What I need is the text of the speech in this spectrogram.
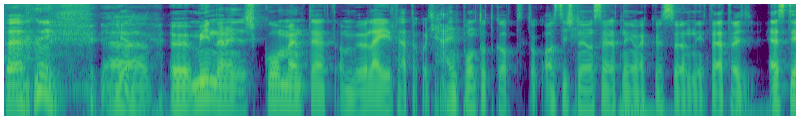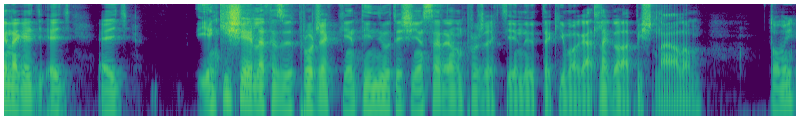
De, Igen. Uh, minden egyes kommentet, amivel leírtátok, hogy hány pontot kaptatok, azt is nagyon szeretném megköszönni. Tehát, hogy ez tényleg egy, egy, egy ilyen kísérletező projektként indult, és ilyen szerelem projektjén nőtte ki magát, legalábbis nálam. Tomi?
